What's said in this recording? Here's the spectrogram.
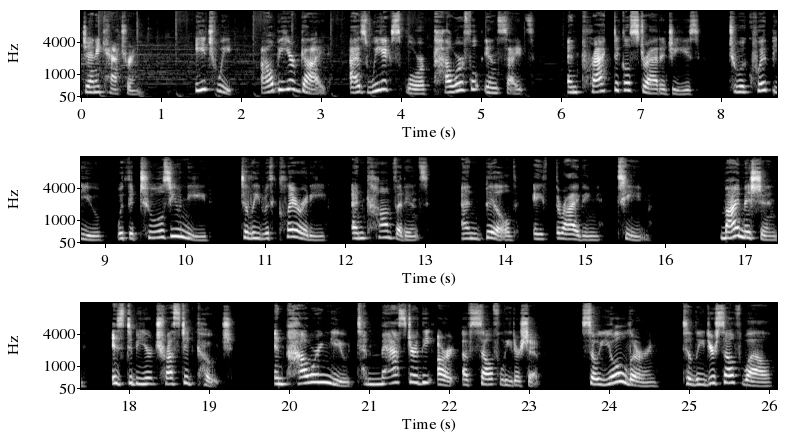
Jenni Catron. Each week, I'll be your guide as we explore powerful insights and practical strategies to equip you with the tools you need to lead with clarity and confidence and build a thriving team. My mission is to be your trusted coach empowering you to master the art of self leadership so you'll learn to lead yourself well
